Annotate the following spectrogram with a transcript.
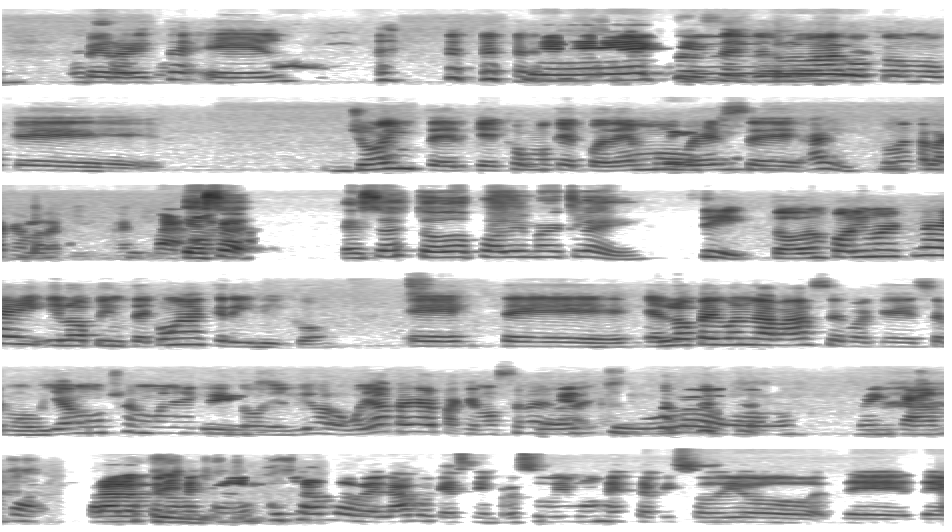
Pero este es él. Entonces yo lo hago como que jointer, que es como que pueden moverse. Ay, ¿dónde está la cámara aquí? Eso, es todo polymer clay. Sí, todo en polymer clay y lo pinté con acrílico. Este, él lo pegó en la base porque se movía mucho el muñequito y él dijo, lo voy a pegar para que no se me vaya. Me encanta. Para los que nos están escuchando, ¿verdad? Porque siempre subimos este episodio de, de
